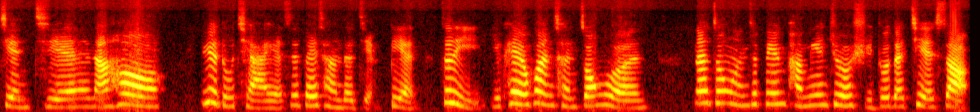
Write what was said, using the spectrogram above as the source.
简洁，然后阅读起来也是非常的简便。这里也可以换成中文。那中文这边旁边就有许多的介绍，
